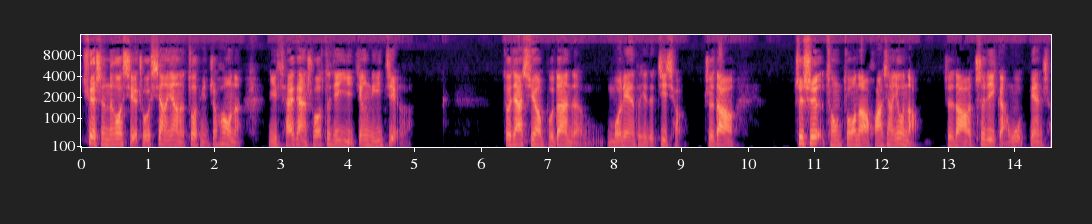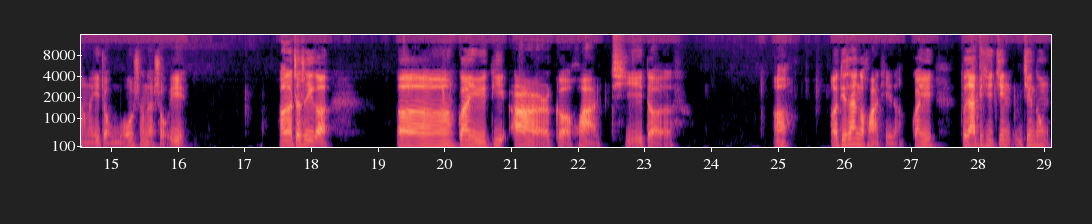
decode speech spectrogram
确实能够写出像样的作品之后呢，你才敢说自己已经理解了。作家需要不断的磨练自己的技巧，直到。知识从左脑滑向右脑，直到智力感悟变成了一种谋生的手艺。好的，这是一个呃关于第二个话题的啊呃第三个话题的关于作家必须精精通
